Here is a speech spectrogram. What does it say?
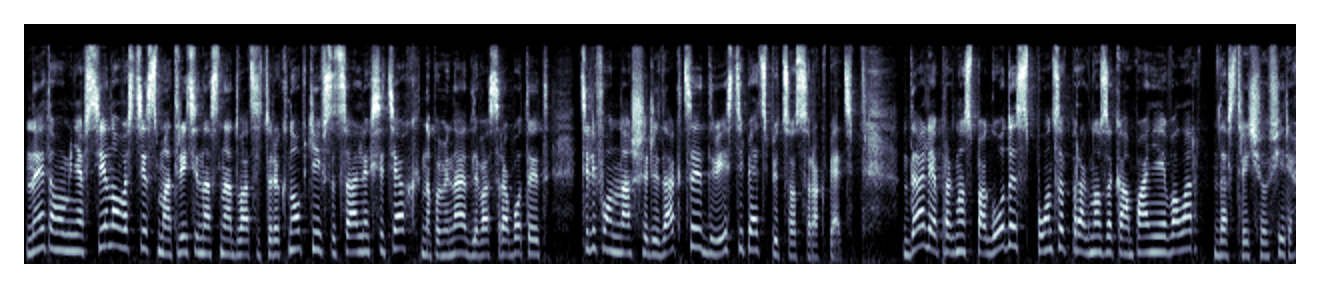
На этом у меня все новости. Смотрите нас на 22 кнопки и в социальных сетях. Напоминаю, для вас работает телефон нашей редакции 205 545. Далее прогноз погоды. Спонсор прогноза компании «Валар». До встречи в эфире.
